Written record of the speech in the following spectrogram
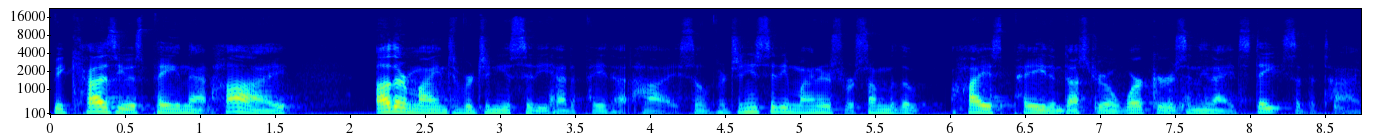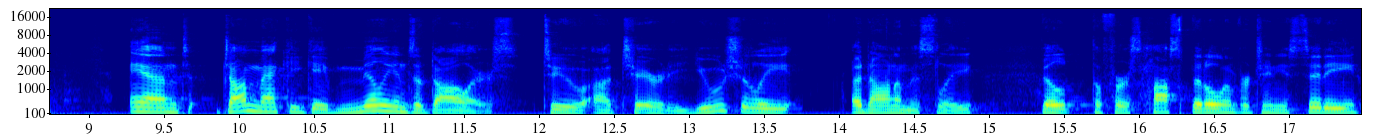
because he was paying that high, other mines in Virginia City had to pay that high. So Virginia City miners were some of the highest paid industrial workers in the United States at the time. And John Mackay gave millions of dollars to uh, charity, usually anonymously, built the first hospital in Virginia City,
